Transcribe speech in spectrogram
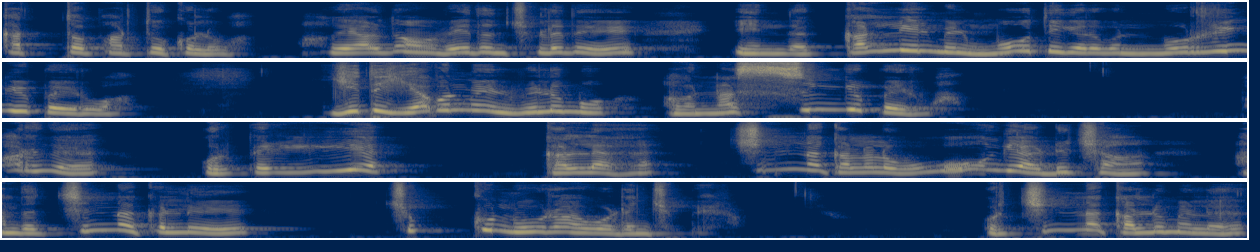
கத்த பார்த்து கொள்ளுவான் ஆகையால் தான் அவன் வேதம் சொல்லுது இந்த கல்லின் மேல் மோதுகிறவன் நொறுங்கி போயிடுவான். இது எவன் மேல் விழுமோ அவன் நசுங்கி போயிடுவான். பாருங்க ஒரு பெரிய கல்லை சின்ன கல்லில் ஓங்கி அடித்தான் அந்த சின்ன கல் சுக்கு நூறாக உடஞ்சி போயிடும். ஒரு சின்ன கல் மேலே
